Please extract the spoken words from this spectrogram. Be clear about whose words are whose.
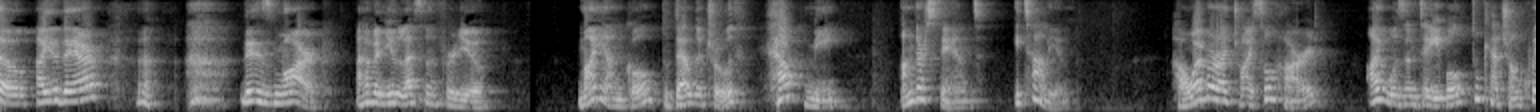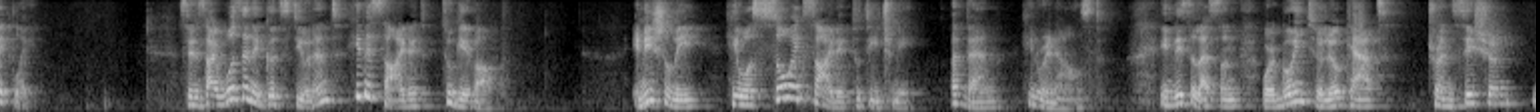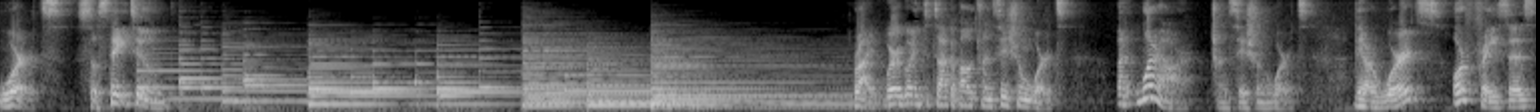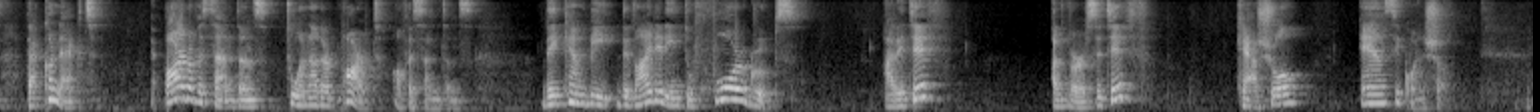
Speaker 1: Hello, are you there? this is Mark. I have a new lesson for you. My uncle, to tell the truth, helped me understand Italian. However I tried so hard, I wasn't able to catch on quickly. Since I wasn't a good student, he decided to give up. Initially, he was so excited to teach me, but then he renounced. In this lesson, we're going to look at transition words, so stay tuned. Right, we're going to talk about transition words. But what are transition words? They are words or phrases that connect a part of a sentence to another part of a sentence they can be divided into four groups. Additive, adversative, casual, and sequential.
